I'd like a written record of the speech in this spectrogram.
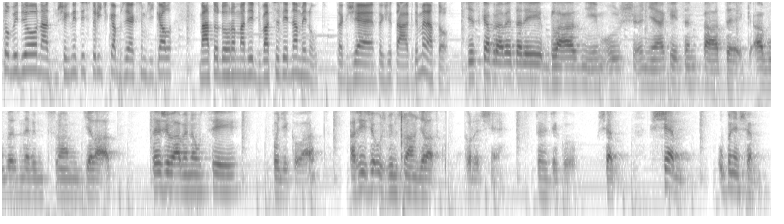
to video, na všechny ty storíčka, protože jak jsem říkal, má to dohromady 21 minut. Takže, takže tak, jdeme na to. Děcka právě tady blázním už nějaký ten pátek a vůbec nevím, co mám dělat. Takže vám jenom chci poděkovat a říct, že už vím, co mám dělat konečně. Takže děkuju. Všem. Všem. Úplně všem.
